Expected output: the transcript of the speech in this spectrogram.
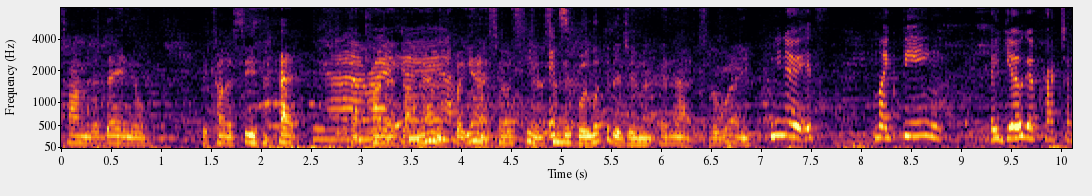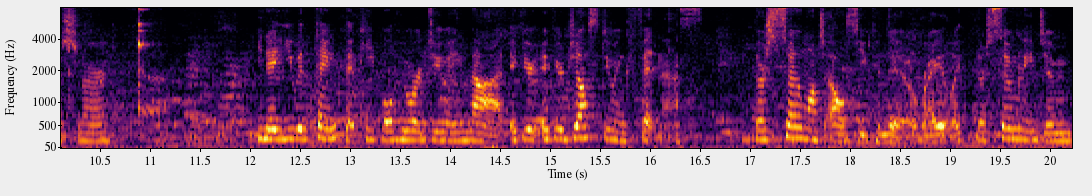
time of the day and you'll you kind of see that yeah, that kind right, of dynamic. Yeah, but yeah, so you know, some it's, people look at the gym in, in that sort of way. You know, it's like being a yoga practitioner you know, you would think that people who are doing that, if you're if you're just doing fitness, there's so much else you can do, right? Like there's so many gym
